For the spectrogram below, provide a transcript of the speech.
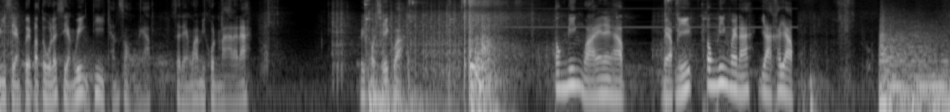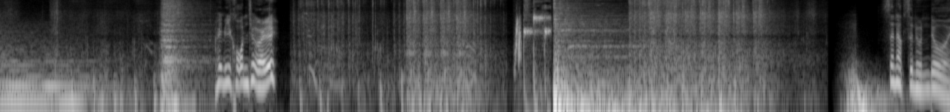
มีเสียงเปิดประตูและเสียงวิ่งที่ชั้นสองนะครับ แสดงว่ามีคนมาแล้วนะ เฮ้ยเขาเช็คว่ะ ต้องนิ่งไว้นะครับ แบบนี้ต้องนิ่งไว้นะ อย่าขยับ เฮ้ย มีคนเฉย สนับสนุนโดย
